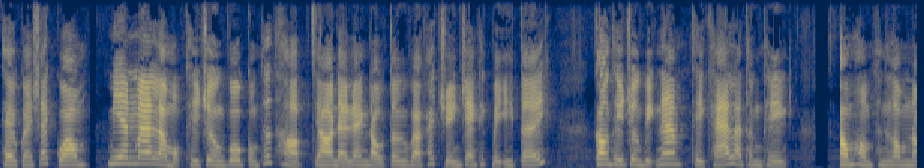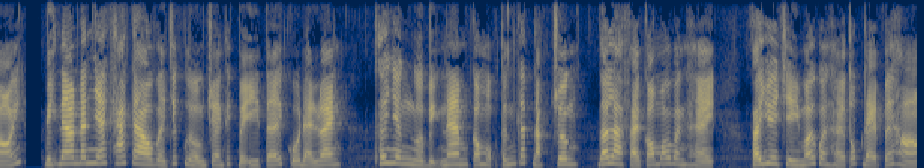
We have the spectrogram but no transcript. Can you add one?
Theo quan sát của ông, Myanmar là một thị trường vô cùng thích hợp cho Đài Loan đầu tư và phát triển trang thiết bị y tế. Còn thị trường Việt Nam thì khá là thân thiện. Ông Hồng Thịnh Long nói, Việt Nam đánh giá khá cao về chất lượng trang thiết bị y tế của Đài Loan. Thế nhưng người Việt Nam có một tính cách đặc trưng, đó là phải có mối quan hệ, phải duy trì mối quan hệ tốt đẹp với họ.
